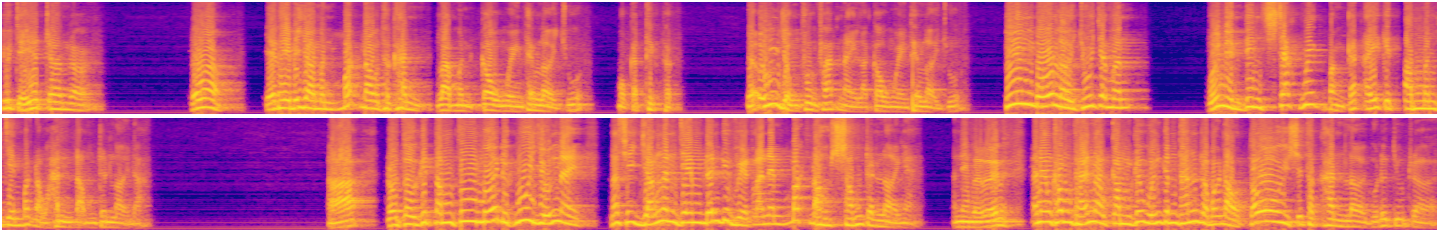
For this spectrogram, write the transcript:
Chú chỉ hết trơn rồi. Đúng không? Vậy thì bây giờ mình bắt đầu thực hành Là mình cầu nguyện theo lời Chúa Một cách thiết thực. Để ứng dụng phương pháp này là cầu nguyện theo lời Chúa. Tuyên bố lời Chúa cho mình Với niềm tin xác quyết bằng cách ấy, Cái tâm anh chị em bắt đầu hành động trên lời đó. Đó. Rồi từ cái tâm tươi mới được nuôi dưỡng này, Nó sẽ dẫn anh chị em đến cái việc là anh em bắt đầu sống trên lời Ngài. Anh em hiểu Anh em không thể nào cầm cái quyển kinh thánh rồi bắt đầu. Tôi sẽ thực hành lời của Đức Chúa Trời.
